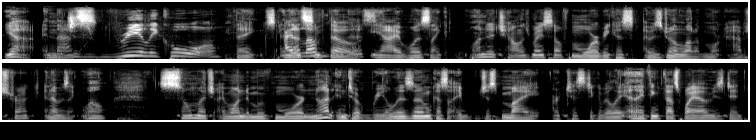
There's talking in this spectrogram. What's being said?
Yeah. And which that's, is really cool thanks. And I that's love something that- those. yeah, I was like, wanted to challenge myself more because I was doing a lot of more abstract. And I was like, well, so much I wanted to move more not into realism because I just my artistic ability and I think that's why I always did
